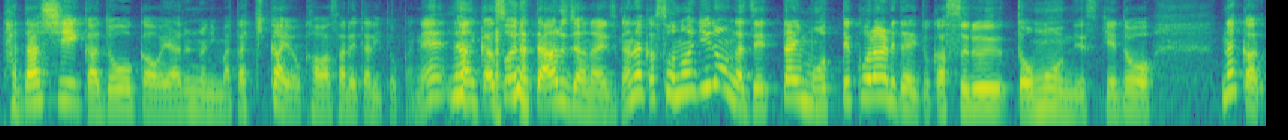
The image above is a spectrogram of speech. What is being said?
正しいかどうかをやるのにまた機会を交わされたりとかね。なんかそういうのってあるじゃないですか。なんかその議論が絶対持ってこられたりとかすると思うんですけどなんか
